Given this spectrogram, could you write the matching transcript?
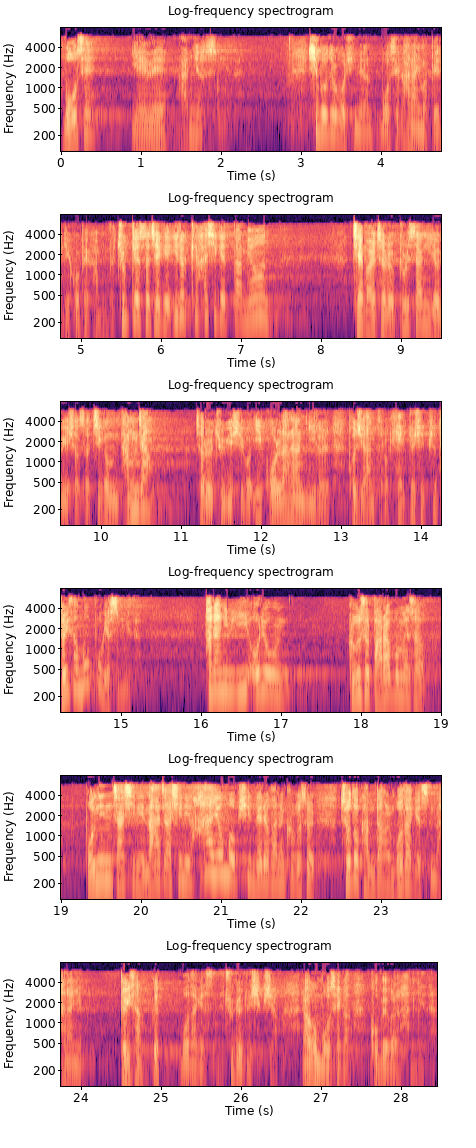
모세 예외 아니었습니다. 15절 보시면 모세가 하나님 앞에 이렇게 고백합니다. 주께서 제게 이렇게 하시겠다면 제발 저를 불쌍히 여기셔서 지금 당장 저를 죽이시고 이 곤란한 일을 보지 않도록 해 주십시오. 더 이상 못 보겠습니다. 하나님이 이 어려운 그것을 바라보면서 본인 자신이 나 자신이 하염없이 내려가는 그것을 저도 감당을 못 하겠습니다. 하나님 더 이상 끝 못 하겠습니다. 죽여 주십시오. 라고 모세가 고백을 합니다.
